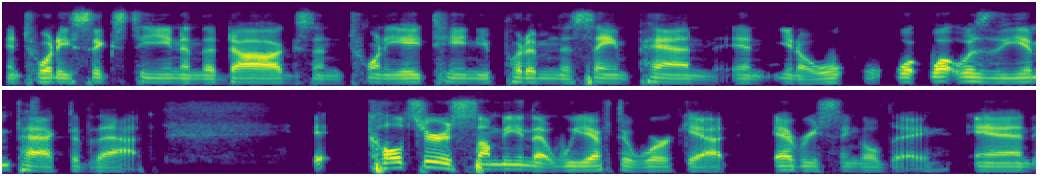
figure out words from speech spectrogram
in 2016 and the dogs in 2018, you put them in the same pen. And, you know, what, what was the impact of that? Culture is something that we have to work at every single day. And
